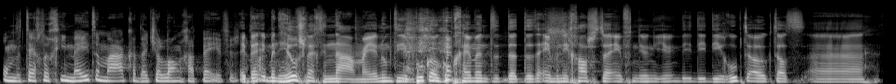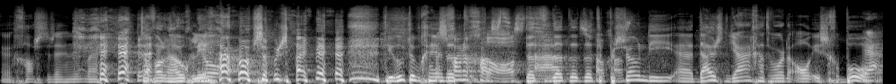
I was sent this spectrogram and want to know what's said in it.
om de technologie mee te maken dat je lang gaat leven. zeg Ik ben, ik ben heel slecht in naam, maar je noemt in je boek ook op een gegeven moment dat, dat een van die gasten, een van die, die, die, die roept ook dat eh, eh, gasten zeggen niet, maar zal wel een hoogleraar of zo zijn. die roept op een gegeven moment een gast. dat, dat, dat, dat de persoon die eh, duizend jaar gaat worden al is geboren. Ja,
